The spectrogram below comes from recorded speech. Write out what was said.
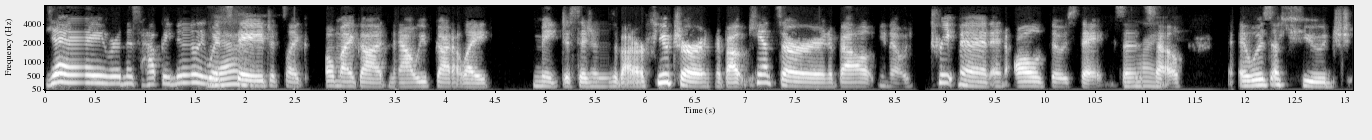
yay we're in this happy newlywed yeah. stage it's like oh my god now we've got to like make decisions about our future and about cancer and about you know treatment and all of those things and right. so it was a huge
